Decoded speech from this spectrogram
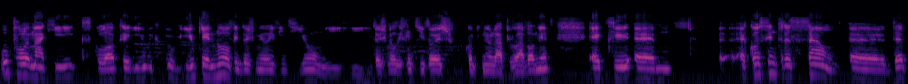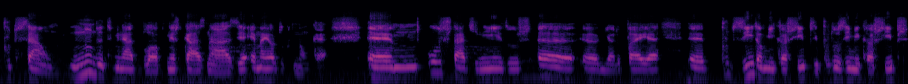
O problema aqui que se coloca e o, e o que é novo em 2021 e, e 2022 continuará provavelmente é que um, a concentração uh, da produção num determinado bloco, neste caso na Ásia, é maior do que nunca. Um, ehm, os Estados Unidos, a, a União Europeia, uh, produziram microchips e produzem microchips,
